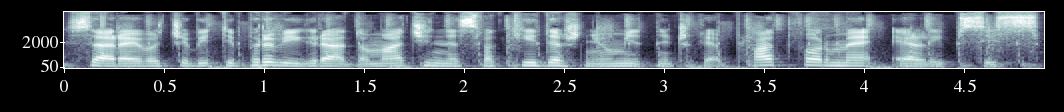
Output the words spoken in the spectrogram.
Sarajevo će biti prvi grad domaćine svakidašnje umjetničke platforme Elipsis.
